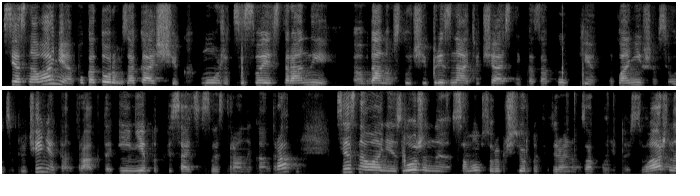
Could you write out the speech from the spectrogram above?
Все основания, по которым заказчик может со своей стороны Э, в данном случае признать участника закупки уклонившимся от заключения контракта и не подписать со своей стороны контракт, все основания изложены в самом 44-м федеральном законе. То есть важно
